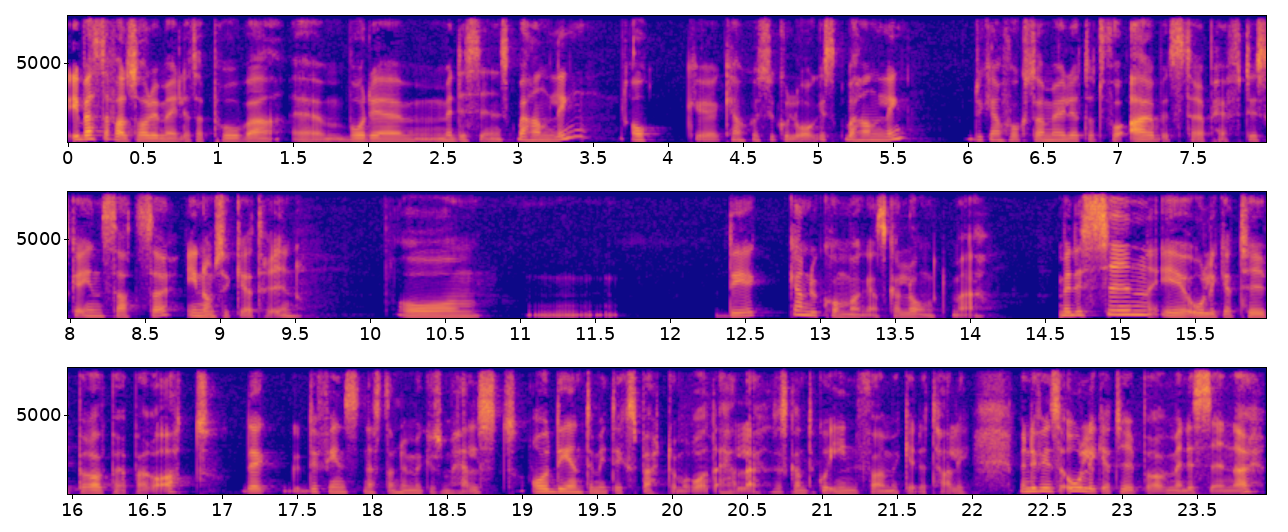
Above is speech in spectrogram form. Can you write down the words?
i bästa fall så har du möjlighet att prova um, både medicinsk behandling och uh, kanske psykologisk behandling. Du kanske också har möjlighet att få arbetsterapeutiska insatser inom psykiatrin. Och mm, det kan du komma ganska långt med. Medicin är olika typer av preparat Det, det, finns nästan hur mycket som helst. Och det är inte mitt expertområde heller. Jag ska inte gå in för mycket i detalj. Men det finns olika typer av mediciner.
